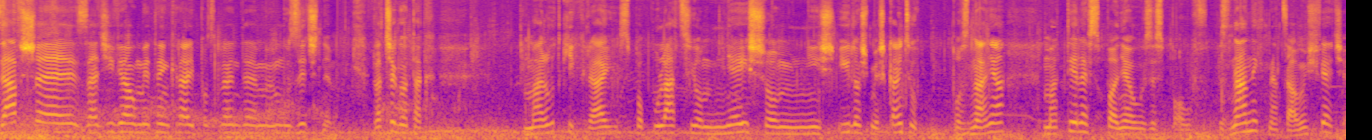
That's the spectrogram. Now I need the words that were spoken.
Zawsze zadziwiał mnie ten kraj pod względem muzycznym. Dlaczego tak malutki kraj z populacją mniejszą niż ilość mieszkańców Poznania ma tyle wspaniałych zespołów, znanych na całym świecie?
